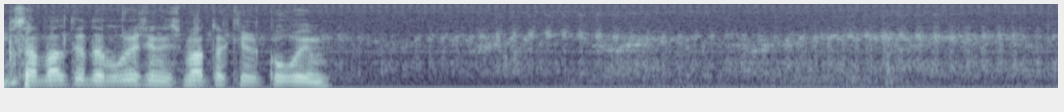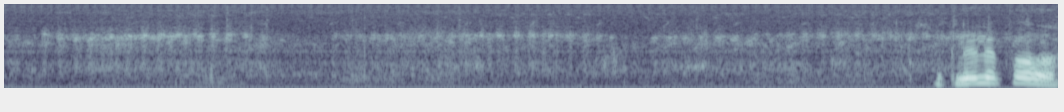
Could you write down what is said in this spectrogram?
עכשיו אל תדברי שנשמע את הקרקורים. תסתכלי לפה.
